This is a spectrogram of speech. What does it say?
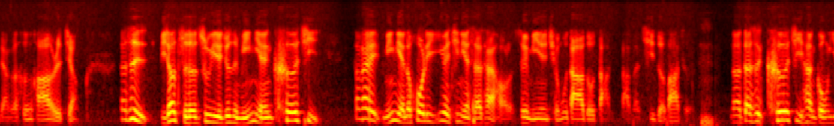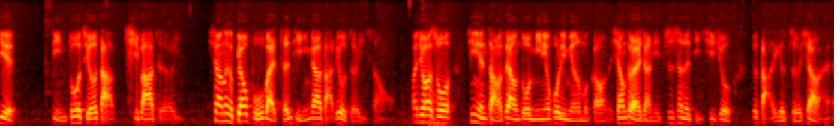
两个哼哈二将。但是比较值得注意的就是，明年科技大概明年的获利，因为今年实在太好了，所以明年全部大家都打打个七折八折。嗯。那但是科技和工业顶多只有打七八折而已，像那个标普五百整体应该要打六折以上哦。换句话说。今年涨了非常多，明年获利没有那么高，相对来讲，你支撑的底气就就打了一个折下来。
